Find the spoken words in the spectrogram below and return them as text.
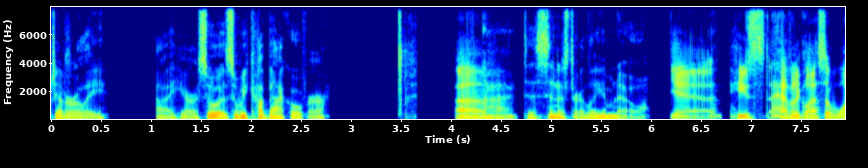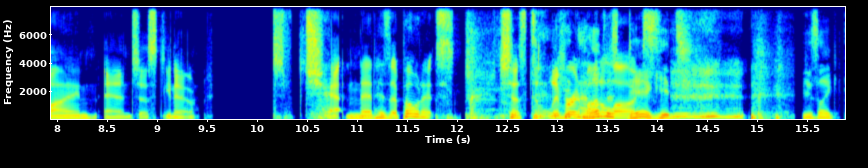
generally uh, here. So so we cut back over um, uh, to Sinister, him know. Yeah, he's having a glass of wine and just you know just chatting at his opponents, just delivering I monologues. Dig. He's like,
